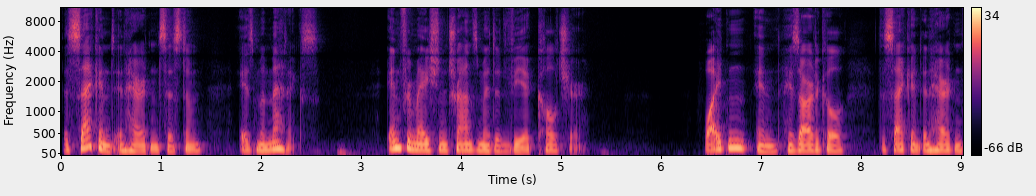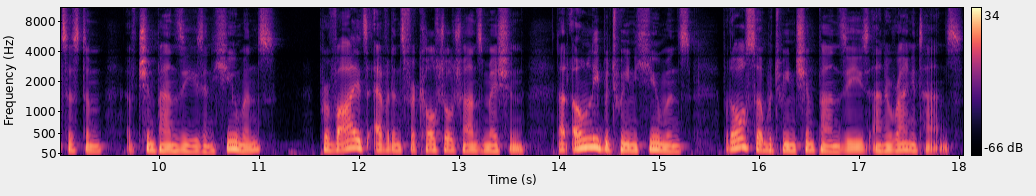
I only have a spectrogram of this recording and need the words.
The second inheritance system is memetics, information transmitted via culture. Whiten, in his article, The Second Inheritance System of Chimpanzees and Humans, provides evidence for cultural transmission not only between humans, but also between chimpanzees and orangutans.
